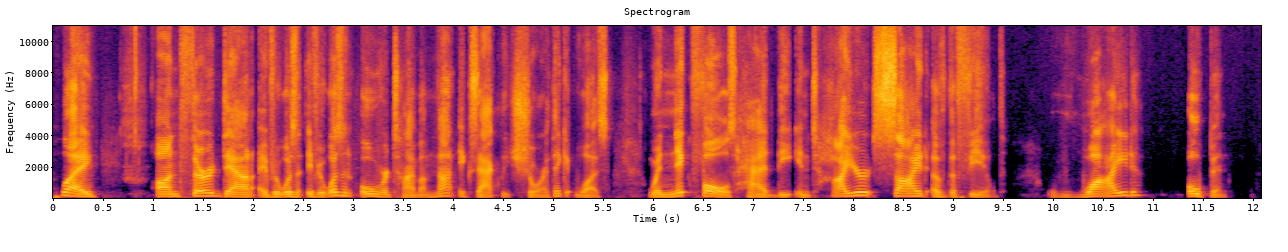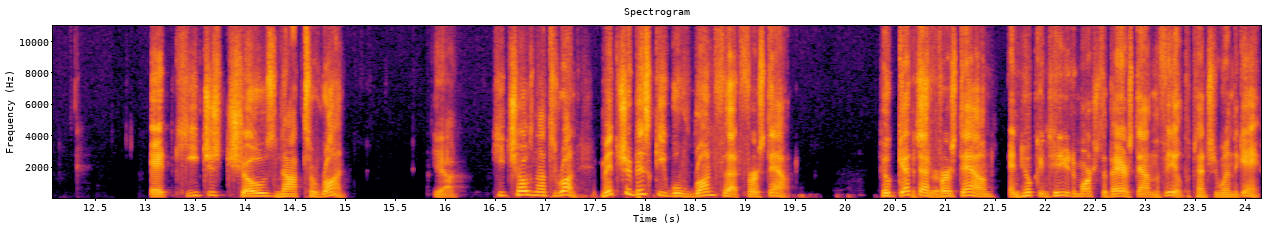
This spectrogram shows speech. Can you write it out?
the play on third down? If it wasn't if it wasn't overtime, I'm not exactly sure. I think it was when Nick Foles had the entire side of the field wide open, and he just chose not to run. Yeah. He chose not to run. Mitch Trubisky will run for that first down. He'll get That's that true. first down, and he'll continue to march the Bears down the field to potentially win the game.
